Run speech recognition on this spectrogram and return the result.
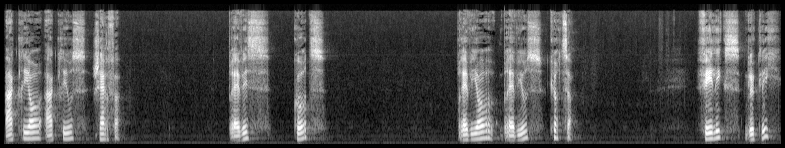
Acrior, acrius, schärfer brevis, kurz, brevior, brevius, kürzer. Felix, glücklich.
